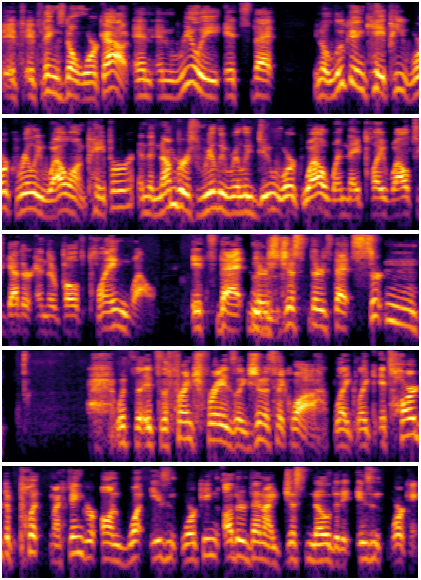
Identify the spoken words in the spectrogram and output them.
if if things don't work out. And and really, it's that you know, Luka and KP work really well on paper, and the numbers really, really do work well when they play well together and they're both playing well. It's that there's mm-hmm. just there's that certain what's the it's the French phrase like je ne sais quoi. Like like it's hard to put my finger on what isn't working other than I just know that it isn't working.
